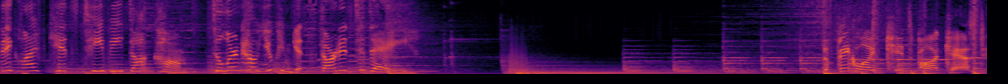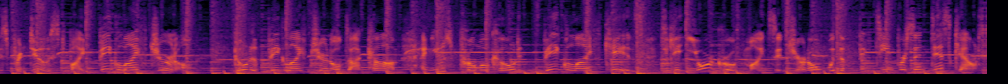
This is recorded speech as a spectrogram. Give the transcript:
BigLifeKidsTV.com to learn how you can get started today. The Big Life Kids podcast is produced by Big Life Journal. Go to biglifejournal.com and use promo code BIGLIFEKIDS to get your growth mindset journal with a 15% discount.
